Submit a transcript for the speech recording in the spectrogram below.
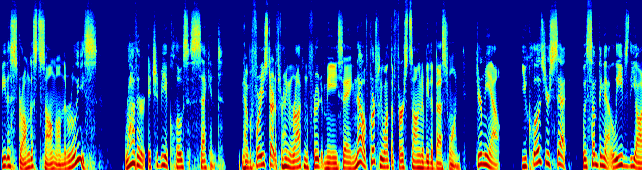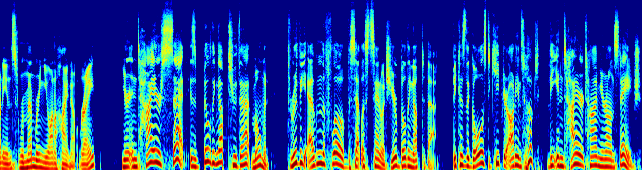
be the strongest song on the release. Rather, it should be a close second. Now, before you start throwing rotten fruit at me saying, no, of course we want the first song to be the best one, hear me out. You close your set with something that leaves the audience remembering you on a high note, right? Your entire set is building up to that moment. Through the ebb and the flow of the setlist sandwich, you're building up to that. Because the goal is to keep your audience hooked the entire time you're on stage.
